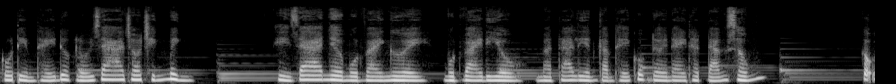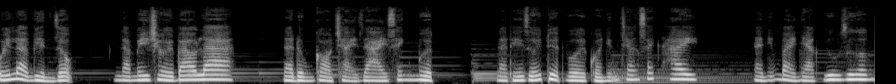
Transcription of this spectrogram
cô tìm thấy được lối ra cho chính mình thì ra nhờ một vài người, một vài điều mà ta liền cảm thấy cuộc đời này thật đáng sống. Cậu ấy là biển rộng, là mây trời bao la, là đồng cỏ trải dài xanh mượt, là thế giới tuyệt vời của những trang sách hay, là những bài nhạc du dương,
